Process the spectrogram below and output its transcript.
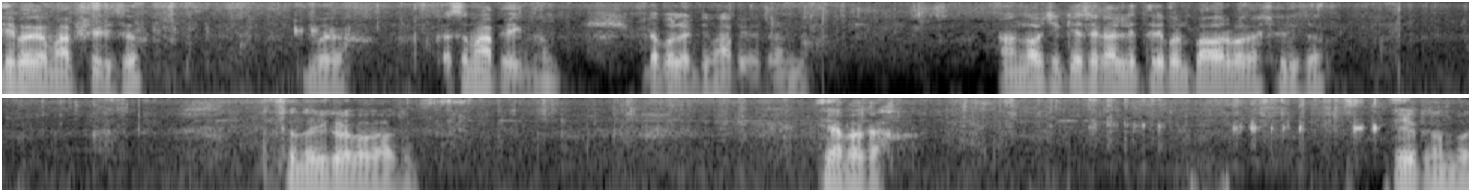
हे बघा माप शेळीचं. बघा कसं माप आहे एकदम. डबल अड्डी माप आहे मित्रांनो. अंगावचे केस काढले तरी पण पावर बघा शेळीचं. सुंदर इकडं बघा अजून. या बघा. एक नंबर.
